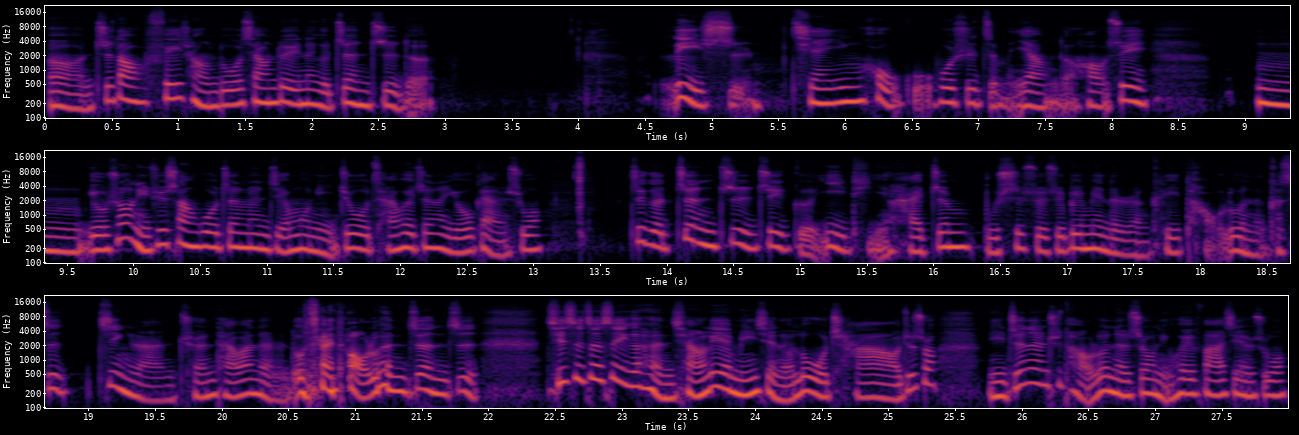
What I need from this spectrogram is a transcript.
嗯、知道非常多相对那个政治的历史前因后果或是怎么样的哈。所以，嗯，有时候你去上过政论节目，你就才会真的有感说，这个政治这个议题还真不是随随便便的人可以讨论的。可是。竟然全台湾的人都 在讨论政治，其实这是一个很强烈、明显的落差哦。就是说，你真正去讨论的时候，你会发现说，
